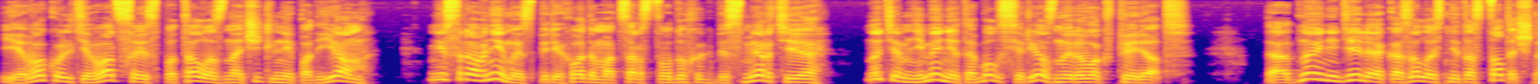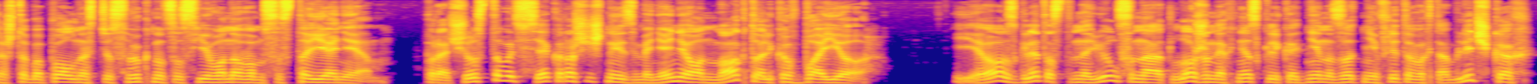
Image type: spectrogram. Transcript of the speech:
Его культивация испытала значительный подъем, несравнимый с переходом от царства духа к бессмертию, но тем не менее это был серьезный рывок вперед. Одной недели оказалось недостаточно, чтобы полностью свыкнуться с его новым состоянием. Прочувствовать все крошечные изменения он мог только в бою. Его взгляд остановился на отложенных несколько дней назад нефритовых табличках,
